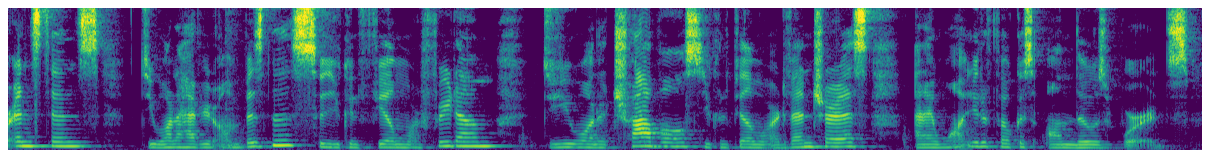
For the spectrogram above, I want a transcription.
For instance, do you want to have your own business so you can feel more freedom? Do you want to travel so you can feel more adventurous? And I want you to focus on those words.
